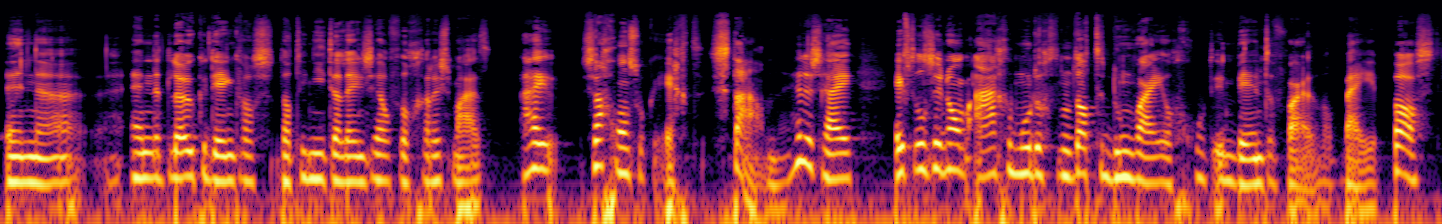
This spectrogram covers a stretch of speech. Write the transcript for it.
En, uh, en het leuke denk ik was dat hij niet alleen zelf veel charisma had. Hij zag ons ook echt staan. Hè? Dus hij heeft ons enorm aangemoedigd om dat te doen waar je heel goed in bent. Of waar wat bij je past.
